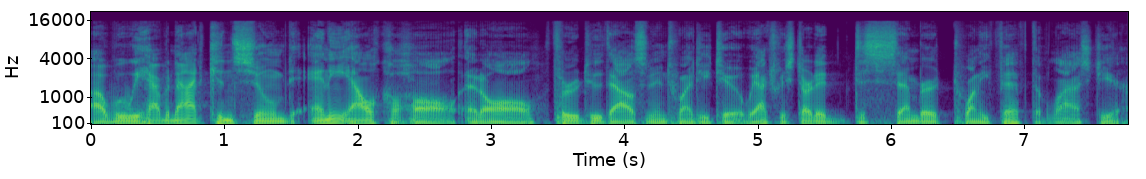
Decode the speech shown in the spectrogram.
uh, we have not consumed any alcohol at all through 2022. We actually started December 25th of last year.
